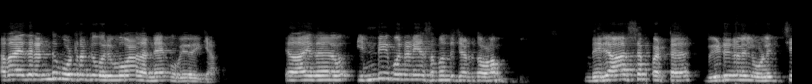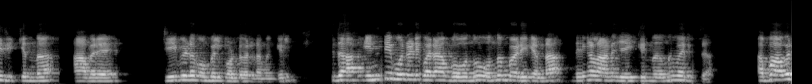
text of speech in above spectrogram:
അതായത് രണ്ടു കൂട്ടർക്ക് ഒരുപോലെ തന്നെ ഉപയോഗിക്കാം. അതായത് ഇന്ത്യ മുന്നണിയെ സംബന്ധിച്ചിടത്തോളം നിരാശപ്പെട്ട് വീടുകളിൽ ഒളിച്ചിരിക്കുന്ന അവരെ ടി വിയുടെ മുമ്പിൽ കൊണ്ടുവരണമെങ്കിൽ ഇതാ ഇന്ത്യ മുന്നണി വരാൻ പോകുന്നു ഒന്നും പേടിക്കണ്ട നിങ്ങളാണ് ജയിക്കുന്നതെന്ന് വരുത്തുക. അപ്പൊ അവർ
